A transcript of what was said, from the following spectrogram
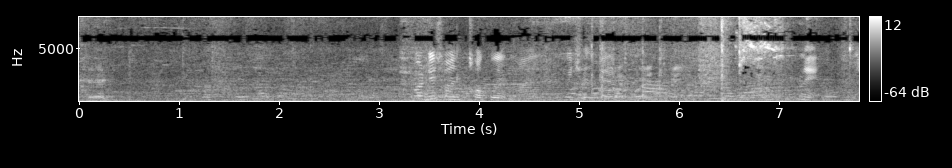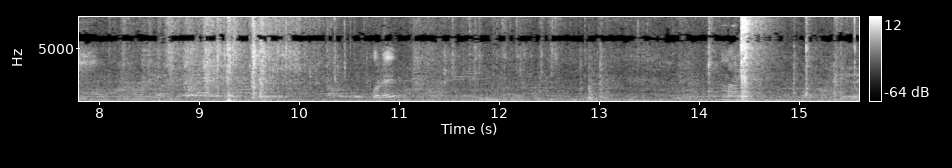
Okay. Or this one, chocolate Maya. Which is better? Ne. Correct? Maya. Okay.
